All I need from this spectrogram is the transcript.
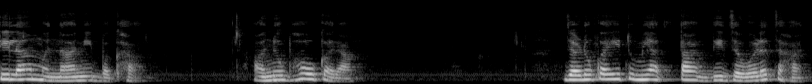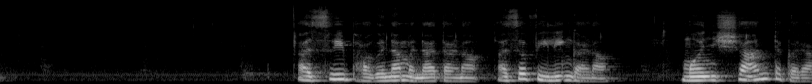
तिला मनाने बघा. अनुभव करा. जणू काही तुम्ही आत्ता अगदी जवळच आहात. अशी भावना मनात आणा असं फिलिंग आणा. मन शांत करा.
